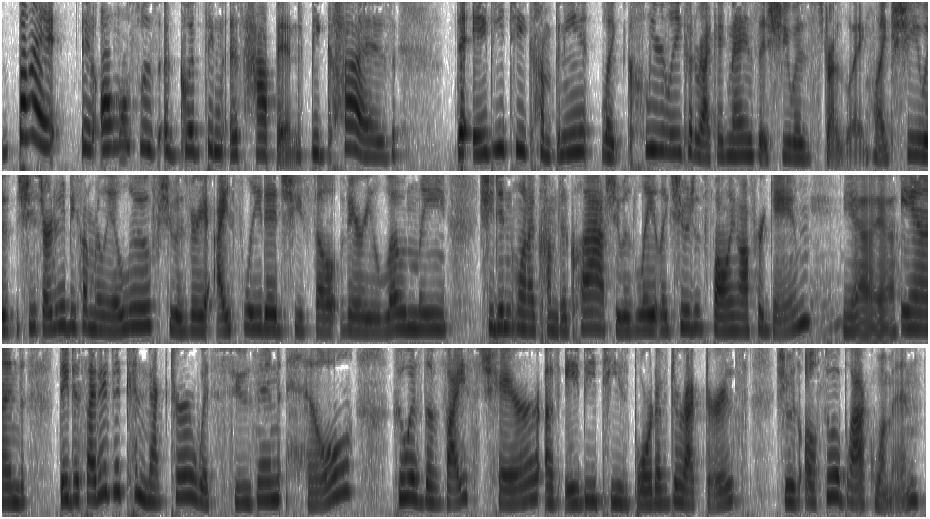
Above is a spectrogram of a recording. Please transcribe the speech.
But it almost was a good thing that this happened because the ABT company like clearly could recognize that she was struggling. Like she was she started to become really aloof, she was very isolated, she felt very lonely. She didn't want to come to class, she was late, like she was just falling off her game yeah, yeah. and they decided to connect her with Susan Hill, who is the vice chair of ABT's board of directors. She was also a black woman,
